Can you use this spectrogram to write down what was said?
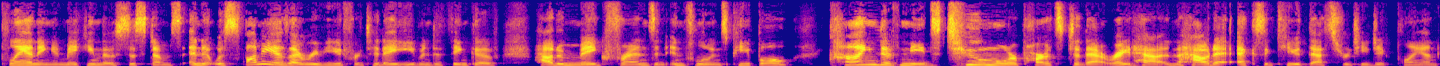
planning and making those systems. And it was funny as I reviewed for today, even to think of how to make friends and influence people kind of needs two more parts to that, right? How, and how to execute that strategic plan.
